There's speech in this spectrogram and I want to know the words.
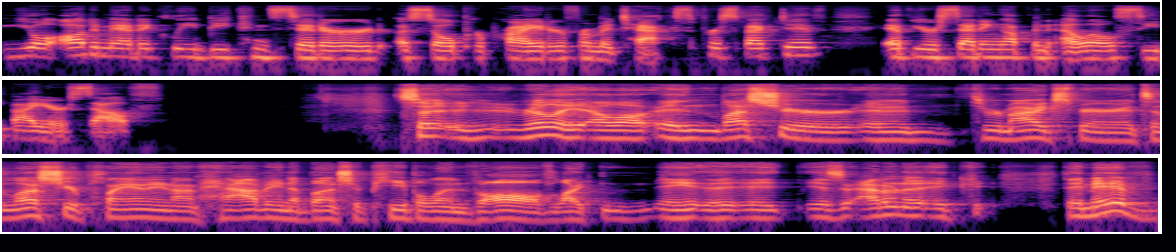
you'll automatically be considered a sole proprietor from a tax perspective if you're setting up an LLC by yourself. So uh, really, unless you're, and through my experience, unless you're planning on having a bunch of people involved, like it is, I don't know, it, they may have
